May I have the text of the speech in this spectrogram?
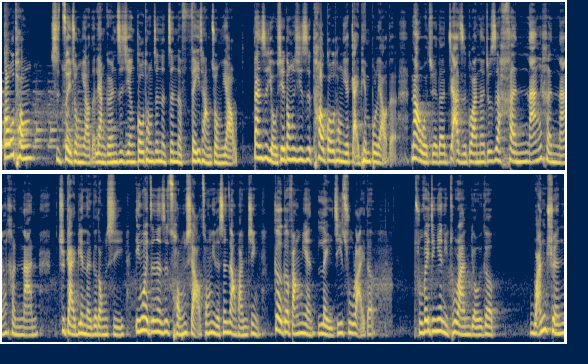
沟通 是最重要的，两个人之间沟通真的真的非常重要。但是有些东西是靠沟通也改变不了的。那我觉得价值观呢，就是很难很难很难去改变的一个东西，因为真的是从小从你的生长环境各个方面累积出来的。除非今天你突然有一个。完全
